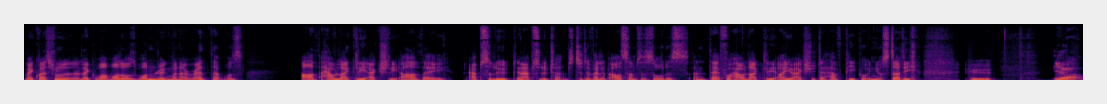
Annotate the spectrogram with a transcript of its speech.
my question was like what, what I was wondering when I read that was are how likely actually are they absolute in absolute terms to develop Alzheimer's disorders, and therefore how likely are you actually to have people in your study who yeah. yeah.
